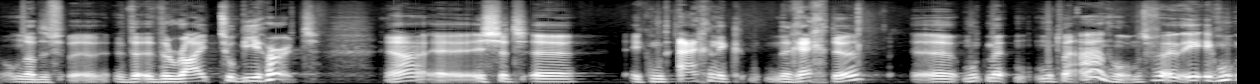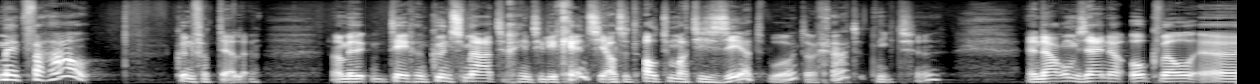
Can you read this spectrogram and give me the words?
omdat het the, the right to be heard. Ja, is het, ik moet eigenlijk de rechter eh, moet me, moet me aanhoren. Ik moet mijn verhaal kunnen vertellen. Maar met, tegen kunstmatige intelligentie, als het automatiseerd wordt, dan gaat het niet. Hè? En daarom zijn er ook wel eh,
